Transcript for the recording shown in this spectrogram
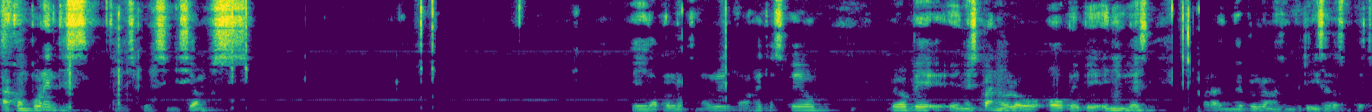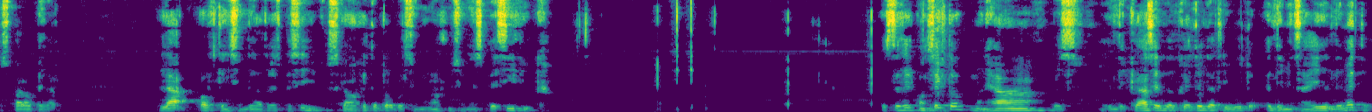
a componentes. Entonces, pues iniciamos. Eh, la programación orientada a objetos, POP en español o OPP en inglés, es un paradigma de programación que utiliza los objetos para operar la obtención de datos específicos. Cada objeto proporciona una función específica. Este es el concepto, maneja pues, el de clase, el de objeto, el de atributo, el de mensaje y el de método.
